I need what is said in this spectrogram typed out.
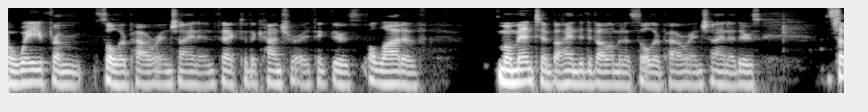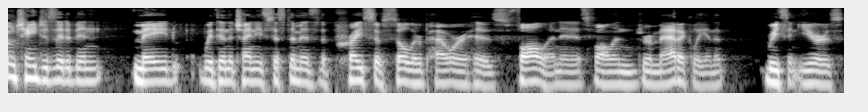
away from solar power in China. In fact, to the contrary, I think there's a lot of momentum behind the development of solar power in China. There's some changes that have been made within the Chinese system as the price of solar power has fallen, and it's fallen dramatically in the recent years.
